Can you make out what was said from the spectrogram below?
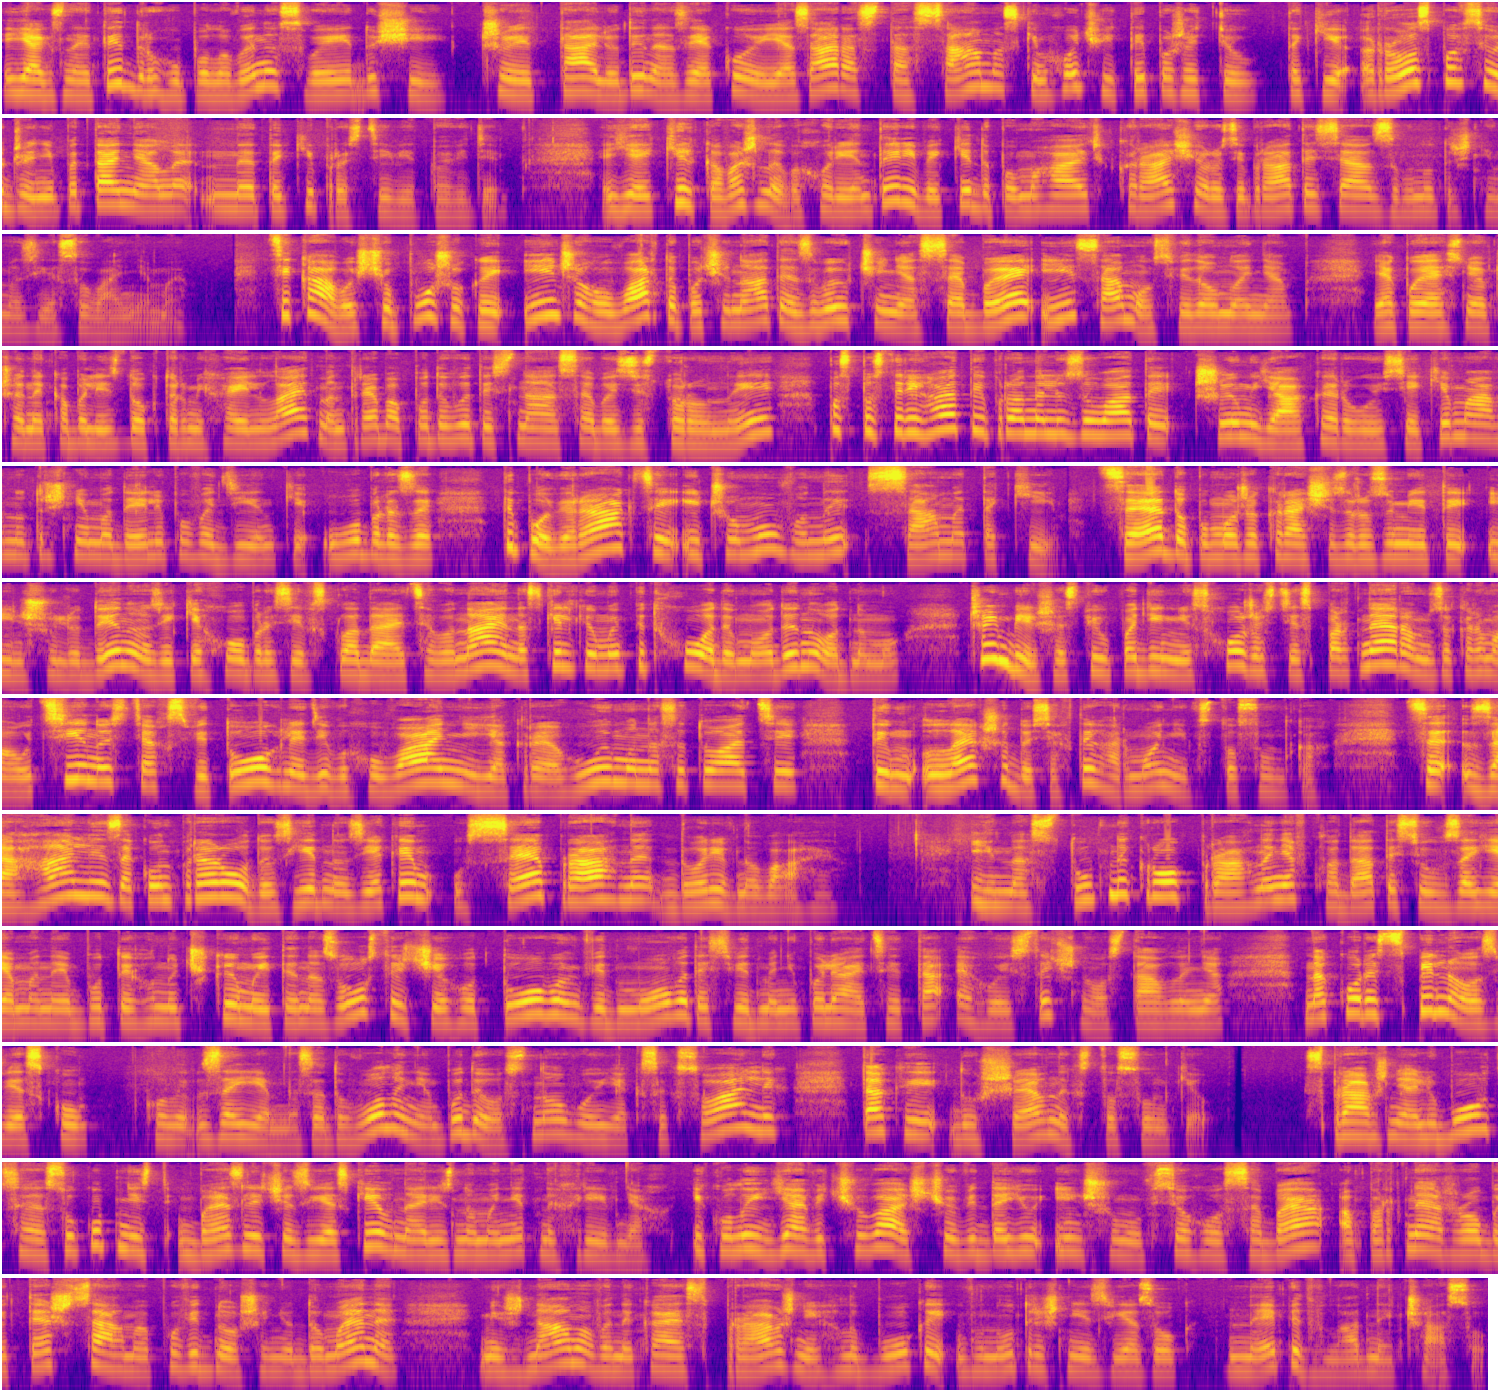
Як знайти другу половину своєї душі? Чи та людина, з якою я зараз, та сама, з ким хочу йти по життю? Такі розповсюджені питання, але не такі прості відповіді. Є кілька важливих орієнтирів, які допомагають краще розібратися з внутрішніми з'ясуваннями. Цікаво, що пошуки іншого варто починати з вивчення себе і самоусвідомлення. Як пояснює вчений кабаліст доктор Міхаїл Лайтман, треба подивитись на себе зі сторони, поспостерігати і проаналізувати, чим я керуюсь, які маю внутрішні моделі поведінки, образи, типові реакції і чому вони саме такі. Це допоможе краще зрозуміти іншу людину, з яких образів складається вона, і наскільки ми підходимо один одному. Чим більше співпадіння і схожості з партнером, зокрема у цінностях, світогляді, вихованні, як реагуємо на ситуації, тим легше досягти гармонії в стосунках. Це загальний закон природи, згідно з яким усе прагне до рівноваги. І наступний крок прагнення вкладатися у взаємини, бути гнучкими, йти на зустрічі, готовим відмовитись від маніпуляцій та егоїстичного ставлення на користь спільного зв'язку, коли взаємне задоволення буде основою як сексуальних, так і душевних стосунків. Справжня любов це сукупність безлічі зв'язків на різноманітних рівнях. І коли я відчуваю, що віддаю іншому всього себе, а партнер робить те ж саме по відношенню до мене, між нами виникає справжній глибокий внутрішній зв'язок, не підвладний часу.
